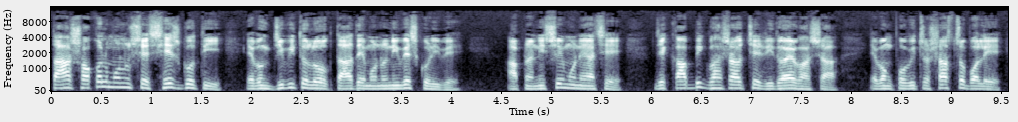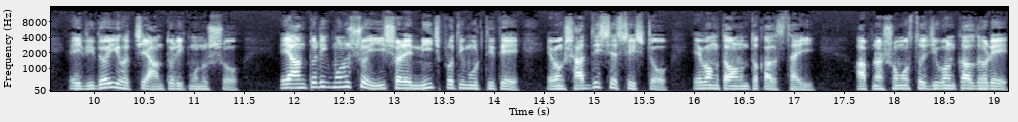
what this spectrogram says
তাহা সকল মনুষ্যের শেষ গতি এবং জীবিত লোক তাহাতে মনোনিবেশ করিবে। আপনার নিশ্চয়ই মনে আছে যে কাব্যিক ভাষা হচ্ছে হৃদয়ের ভাষা এবং পবিত্র শাস্ত্র বলে এই হৃদয়ই হচ্ছে আন্তরিক মনুষ্য। এই আন্তরিক মনুষ্যই ঈশ্বরের নিজ প্রতিমূর্তিতে এবং সাদৃশ্যে সৃষ্ট এবং তা অনন্তকাল স্থায়ী। আপনার সমস্ত জীবনকাল ধরে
